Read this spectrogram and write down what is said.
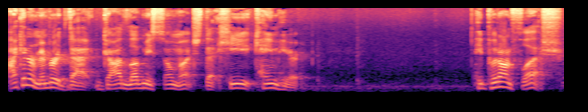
I can remember that God loved me so much that He came here. He put on flesh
